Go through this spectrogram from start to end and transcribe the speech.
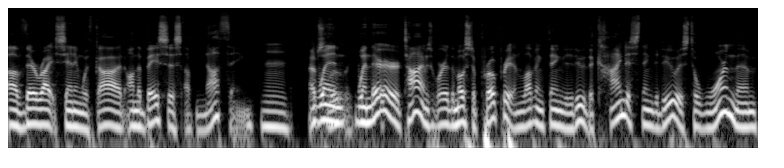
of their right standing with God on the basis of nothing Mm. Absolutely. when when there are times where the most appropriate and loving thing to do, the kindest thing to do is to warn them,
